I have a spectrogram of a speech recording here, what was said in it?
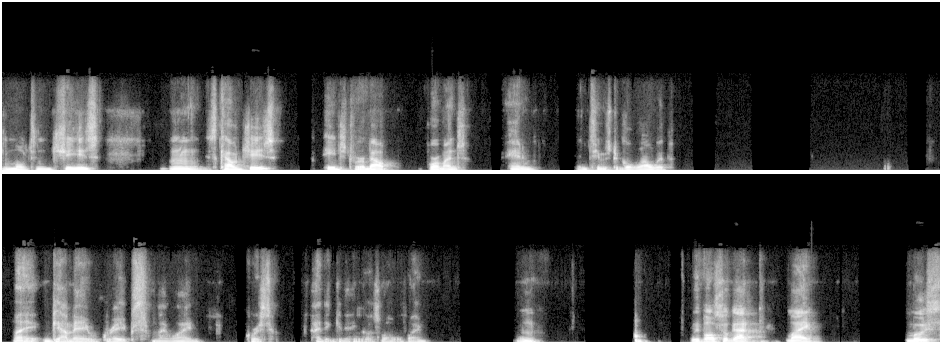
molten cheese. Mm, it's cow cheese, aged for about four months, and it seems to go well with my Gamay grapes, my wine. Of course, I think anything goes well with wine. Mm. We've also got my mousse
